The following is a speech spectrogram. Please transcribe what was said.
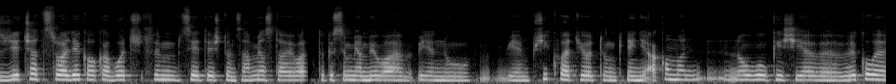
dzieciactwa lekarka, bo sam się też ten sam stajała. Tak sam ja miała jedną, jeden przykład, ja tu knieni Akomanowu, kiż je wielkowe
